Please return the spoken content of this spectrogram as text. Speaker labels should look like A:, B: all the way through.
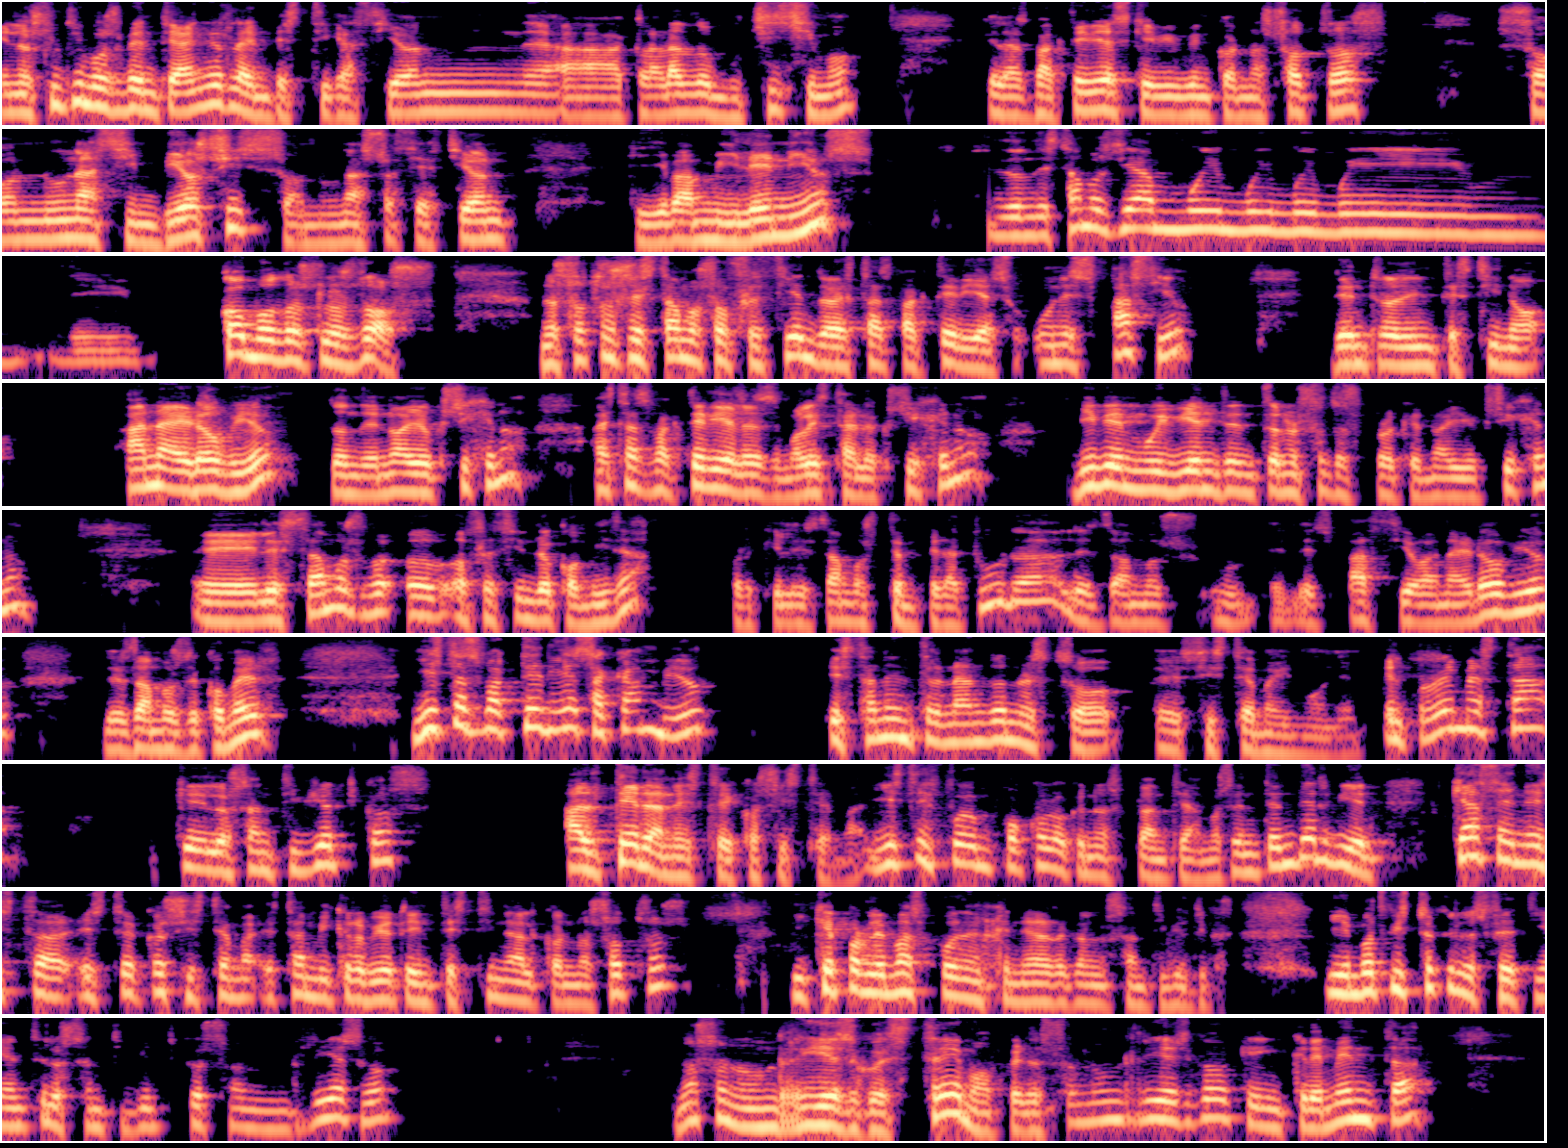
A: en los últimos 20 años la investigación ha aclarado muchísimo que las bacterias que viven con nosotros son una simbiosis, son una asociación que lleva milenios, donde estamos ya muy, muy, muy, muy eh, cómodos los dos. Nosotros estamos ofreciendo a estas bacterias un espacio dentro del intestino anaerobio, donde no hay oxígeno. A estas bacterias les molesta el oxígeno, viven muy bien dentro de nosotros porque no hay oxígeno. Eh, les estamos ofreciendo comida, porque les damos temperatura, les damos el espacio anaerobio, les damos de comer. Y estas bacterias, a cambio, están entrenando nuestro eh, sistema inmune. El problema está que los antibióticos alteran este ecosistema. Y este fue un poco lo que nos planteamos, entender bien qué hacen esta, este ecosistema, esta microbiota intestinal con nosotros y qué problemas pueden generar con los antibióticos. Y hemos visto que efectivamente los antibióticos son un riesgo, no son un riesgo extremo, pero son un riesgo que incrementa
